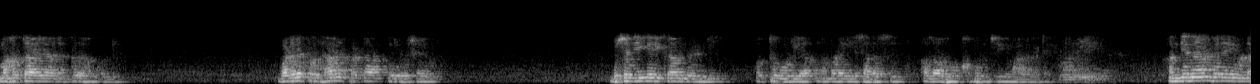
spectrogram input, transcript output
മഹത്തായ അനുഗ്രഹം കൊണ്ട് വളരെ പ്രധാനപ്പെട്ട ഒരു വിഷയം. വിശദീകരിക്കാൻ വേണ്ടി ഒത്തുകൂടിയ നമ്മുടെ ഈ സദസ്സിൽ അള്ളാഹു കബൂൽ ചെയ്യുമാറാകട്ടെ. അന്ത്യനാൾ വരെയുള്ള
